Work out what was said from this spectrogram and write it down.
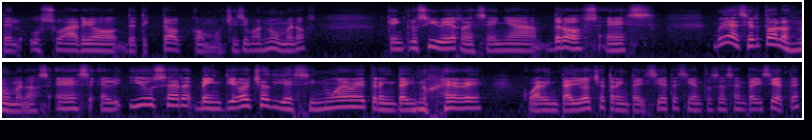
del usuario de TikTok con muchísimos números que inclusive reseña Dross es voy a decir todos los números es el user 28 19 39 48 37 167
